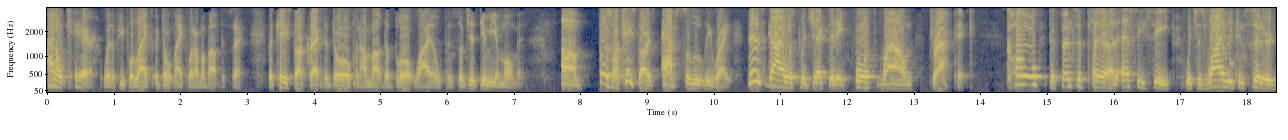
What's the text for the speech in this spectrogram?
I don't care whether people like or don't like what I'm about to say. But K-Star cracked the door open. I'm about to blow it wide open, so just give me a moment. Um, first of all, K-Star is absolutely right. This guy was projected a fourth-round draft pick co-defensive player of the SEC, which is widely considered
